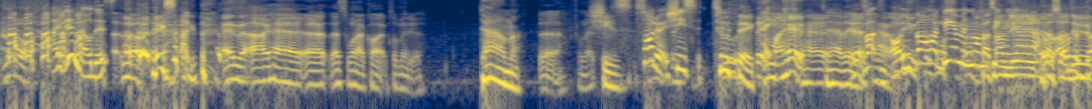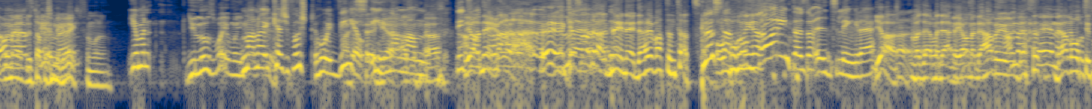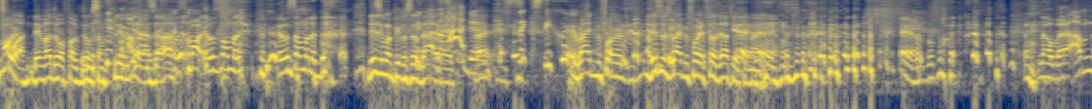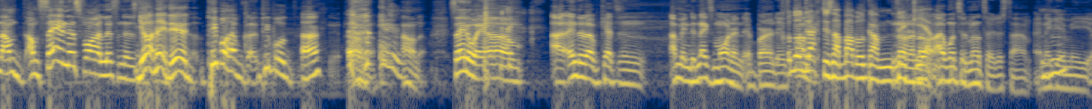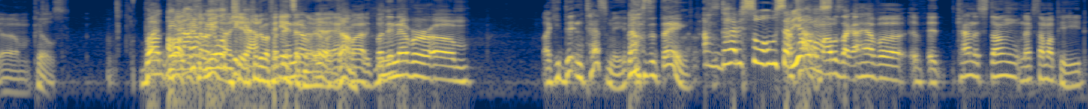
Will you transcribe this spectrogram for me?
No. I didn't know this. Uh, no, Exakt. and I had, uh, that's when I caught chlamydia. Damn. Yeah, from that. She's Sa du she's too thick. In my head. to have Yeah. AIDS. Va, All you- vad har det med någonting att blir, göra? alltså du, du tappar så mycket vikt förmodligen. Jo men You lose weight when you man har ju kanske först HIV innan man... Det är Ja, nej, bara, eh, Cassandra, nej nej det här är vattentätt. Plus att hon är- dör inte ens av aids längre. Ja, men det, men det, ja, men det här var ju, det, här var it was 82. smart. Det var då folk dog som I'm flugor. not saying it Alltså. was smart. It was some of the, it was some of the, This is when people still Hur died of gammal är it. du? 67? Right before, this was right before the Philadelphia came out. yeah, before. no, but I'm, I'm, I'm saying this for our listeners. Ja, nej, det är... people have gu- people. Ja. I don't know. I don't know. So anyway, um, I ended up catching. I mean, the next morning it burned. It was Och då probably- drack du sån här bubblegum No, no, no. igen. I went to the military this time, and they gave me um, pills. Ja, det är väl Jaha, antibiotika. Jag trodde det var för But they never, nu. Yeah, bara, damn. antibiotics. But they never, um, like he didn't test me. That was the thing. Alltså det här är så I told him. I was like, I have a. It, it kind of stung next time I peed,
